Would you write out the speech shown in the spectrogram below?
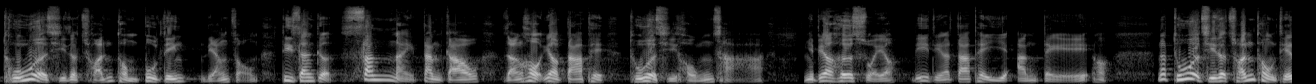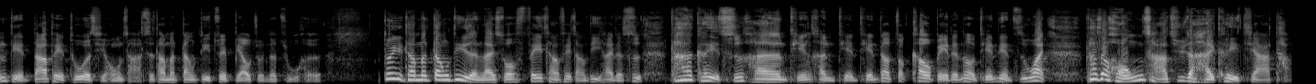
土耳其的传统布丁两种。第三个酸奶蛋糕，然后要搭配土耳其红茶。你不要喝水哦，你一定要搭配一安德哈。那土耳其的传统甜点搭配土耳其红茶是他们当地最标准的组合。对于他们当地人来说，非常非常厉害的是，它可以吃很甜很甜，甜到做靠北的那种甜点之外，它的红茶居然还可以加糖。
